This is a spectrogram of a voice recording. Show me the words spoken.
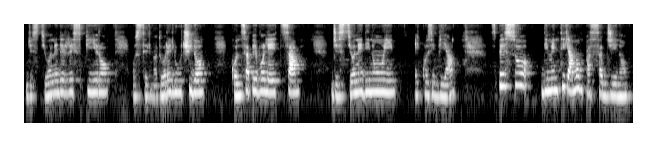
gestione del respiro, osservatore lucido, consapevolezza, gestione di noi e così via, spesso dimentichiamo un passaggino,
